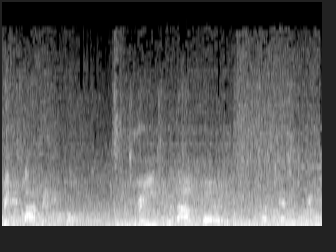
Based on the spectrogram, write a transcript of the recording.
minute by minute goals. Dreams without goals are just dreams.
